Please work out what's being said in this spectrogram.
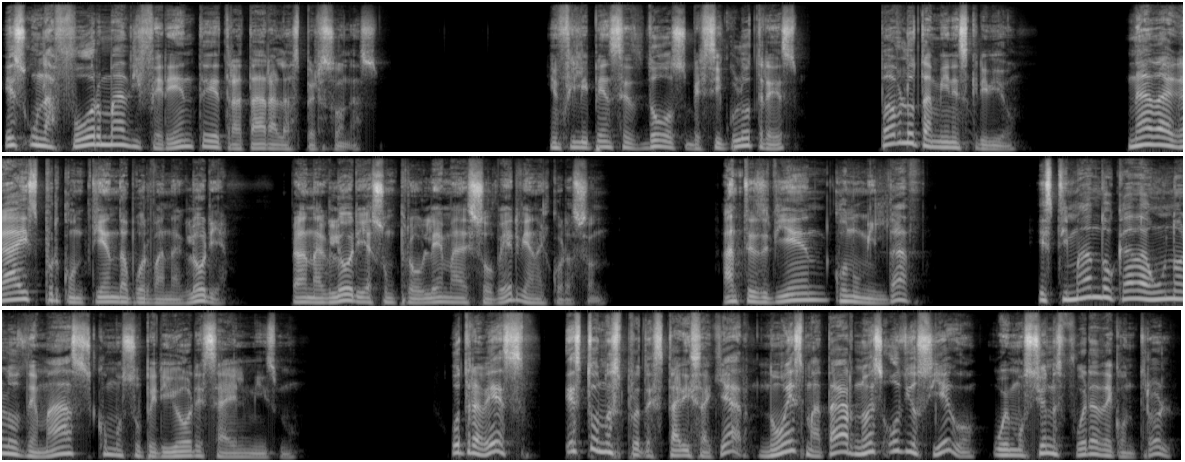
Es una forma diferente de tratar a las personas. En Filipenses 2, versículo 3, Pablo también escribió, Nada hagáis por contienda por vanagloria. Vanagloria es un problema de soberbia en el corazón. Antes bien, con humildad, estimando cada uno a los demás como superiores a él mismo. Otra vez, esto no es protestar y saquear, no es matar, no es odio ciego o emociones fuera de control.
